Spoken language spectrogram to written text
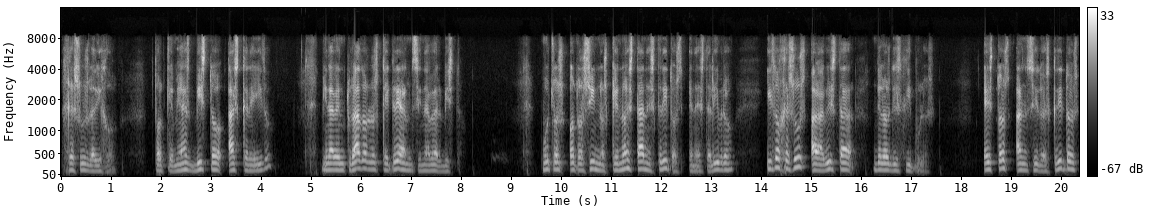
Jesús le dijo, porque me has visto, has creído. Bienaventurados los que crean sin haber visto muchos otros signos que no están escritos en este libro, hizo Jesús a la vista de los discípulos. Estos han sido escritos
